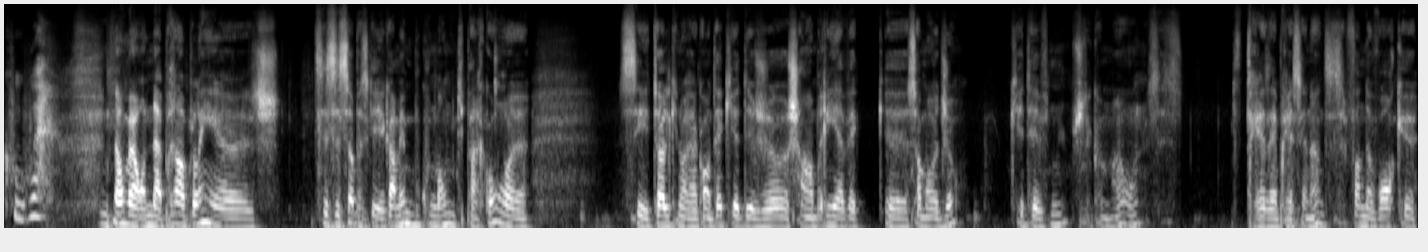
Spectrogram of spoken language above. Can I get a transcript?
Quoi? non, mais on en apprend plein. euh, c'est ça, parce qu'il y a quand même beaucoup de monde qui parcourt. euh, c'est Toll qui nous racontait qu'il a déjà chambré avec euh, Samoa Joe, qui était venu. J'étais comme, ouais, c'est très impressionnant. C'est fun de voir qu'il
